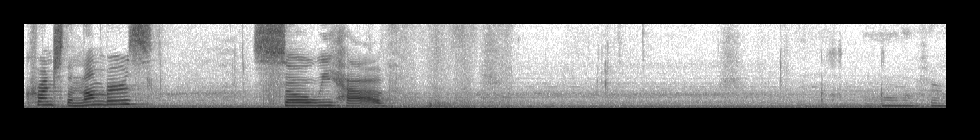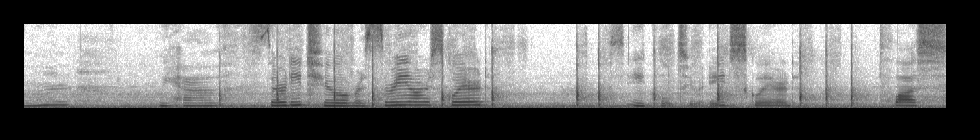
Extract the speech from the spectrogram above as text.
crunch the numbers. So we have all over 1, we have 32 over 3r squared is equal to h squared plus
